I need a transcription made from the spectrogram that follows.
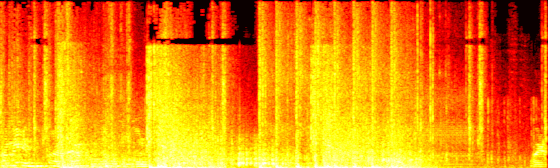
También le puso la trampa y no el... Bueno.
